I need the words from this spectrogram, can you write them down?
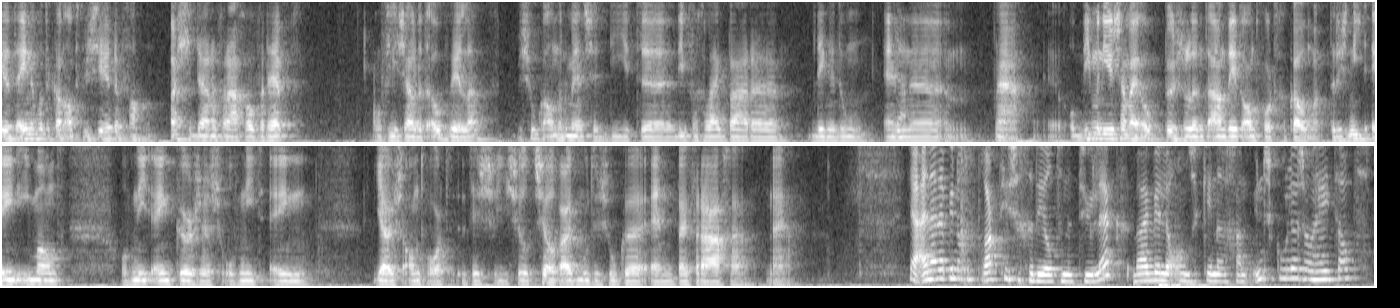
het enige wat ik kan adviseren van als je daar een vraag over hebt, of je zou dat ook willen, zoek andere mensen die, het, uh, die vergelijkbare dingen doen. En ja. Uh, nou ja, op die manier zijn wij ook puzzelend aan dit antwoord gekomen. Er is niet één iemand, of niet één cursus, of niet één juist antwoord. Het is, je zult het zelf uit moeten zoeken en bij vragen, nou ja. Ja, en dan heb je nog het praktische gedeelte natuurlijk. Wij willen onze kinderen gaan unschoolen, zo heet dat.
